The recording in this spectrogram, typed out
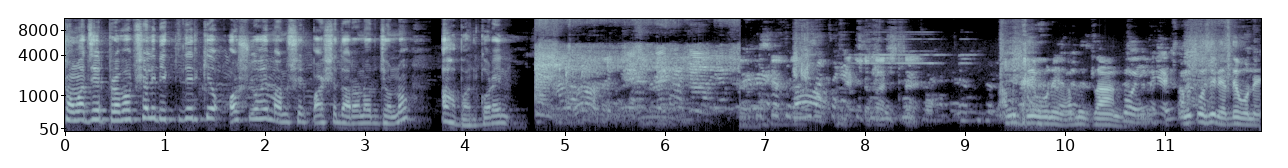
সমাজের প্রভাবশালী ব্যক্তিদেরকে অসহায় মানুষের পাশে দাঁড়ানোর জন্য আহ্বান করেন। আমি দেবো নে আপনি যান আমি কছি না দেবো নে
